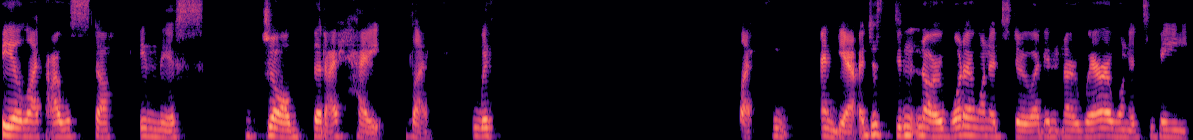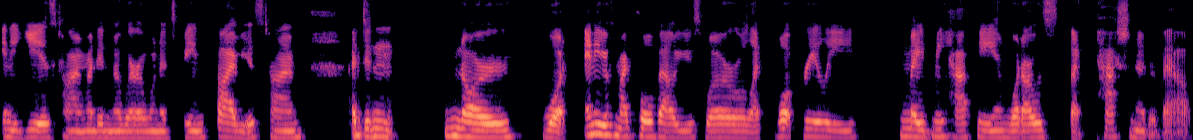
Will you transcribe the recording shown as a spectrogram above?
feel like I was stuck in this job that I hate, like with like and yeah, I just didn't know what I wanted to do. I didn't know where I wanted to be in a year's time. I didn't know where I wanted to be in five years' time. I didn't know what any of my core values were or like what really made me happy and what I was like passionate about.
